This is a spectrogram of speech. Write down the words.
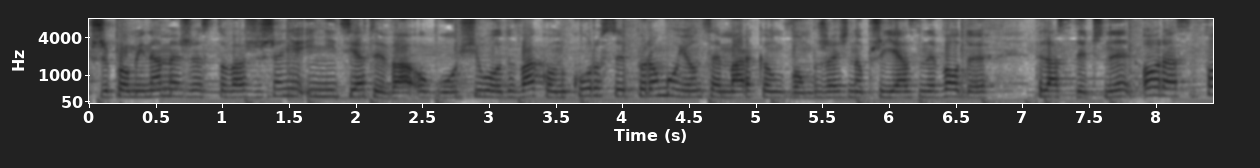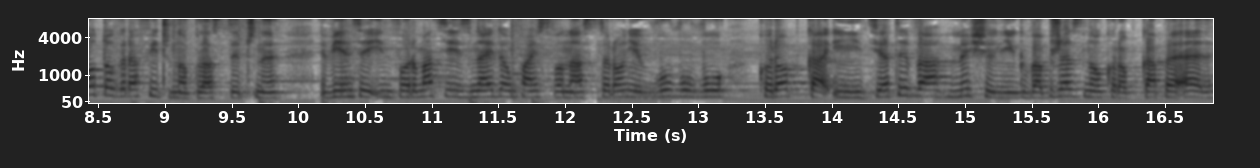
Przypominamy, że Stowarzyszenie Inicjatywa ogłosiło dwa konkursy promujące markę Wąbrzeźno Przyjazne Wody plastyczny oraz fotograficzno-plastyczny. Więcej informacji znajdą Państwo na stronie www.inicjatywa-wabrzezno.pl.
